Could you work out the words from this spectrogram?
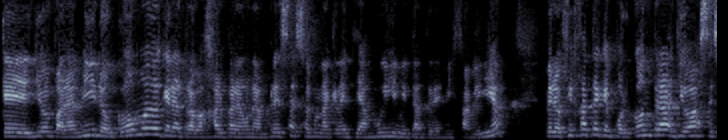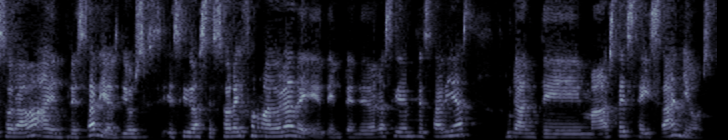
que yo, para mí, lo cómodo que era trabajar para una empresa, eso era una creencia muy limitante de mi familia. Pero fíjate que por contra yo asesoraba a empresarias. Yo he sido asesora y formadora de, emprendedoras y de empresarias durante más de seis años.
